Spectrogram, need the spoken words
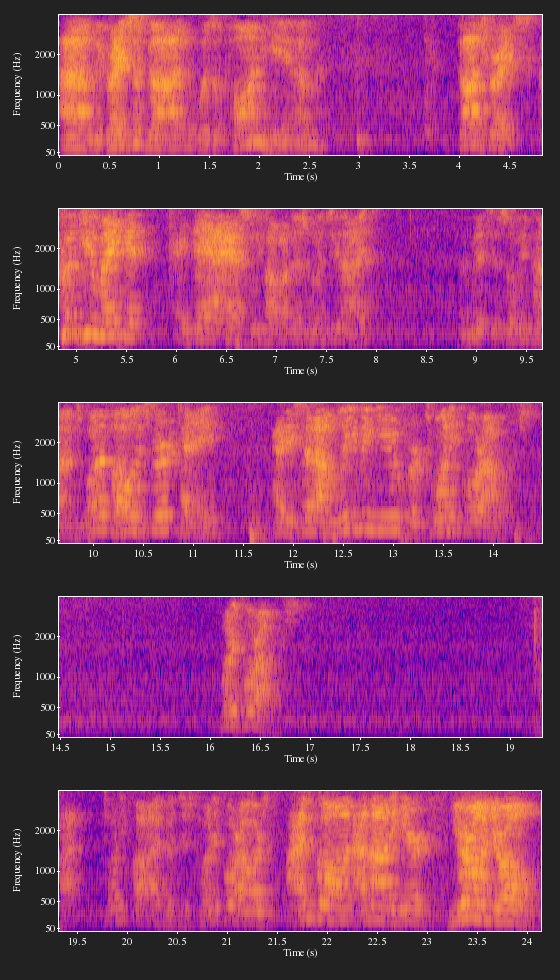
Uh, the grace of God was upon him. God's grace. Could you make it a day? I asked, we talked about this Wednesday night. I mentioned it so many times. What if the Holy Spirit came and he said, I'm leaving you for 24 hours? 24 hours. Not 25, but just 24 hours. I'm gone. I'm out of here. You're on your own.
